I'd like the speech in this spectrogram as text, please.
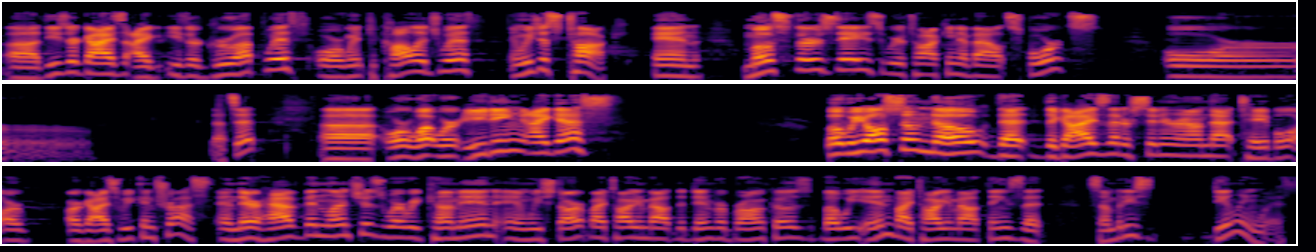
Uh, these are guys I either grew up with or went to college with, and we just talk. And most Thursdays, we're talking about sports or that's it, uh, or what we're eating, I guess. But we also know that the guys that are sitting around that table are, are guys we can trust. And there have been lunches where we come in and we start by talking about the Denver Broncos, but we end by talking about things that somebody's dealing with.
